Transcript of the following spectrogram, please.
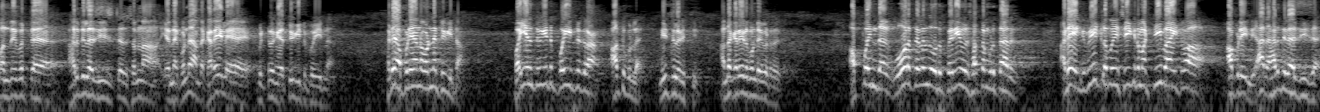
வந்து இவர்கிட்ட அருதில் சொன்னா என்னை கொண்டு அந்த கரையில விட்டுருங்க தூக்கிட்டு போயின்னு. அப்படியே அப்படியான உடனே தூக்கிட்டான். பையனை தூக்கிட்டு போயிட்டு இருக்கிறான் ஆத்துக்குள்ள நீச்சல் வச்சு. அந்த கரையில கொண்டு போய் விடுறது. அப்ப இந்த ஓரத்துல இருந்து ஒரு பெரிய ஒரு சத்தம் கொடுத்தாரு. அடே எங்க வீட்டுல போய் சீக்கிரமா டீ வாங்கிட்டு வா அப்படின்னு. யாரு? ஹரிதில் அசீஸ.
